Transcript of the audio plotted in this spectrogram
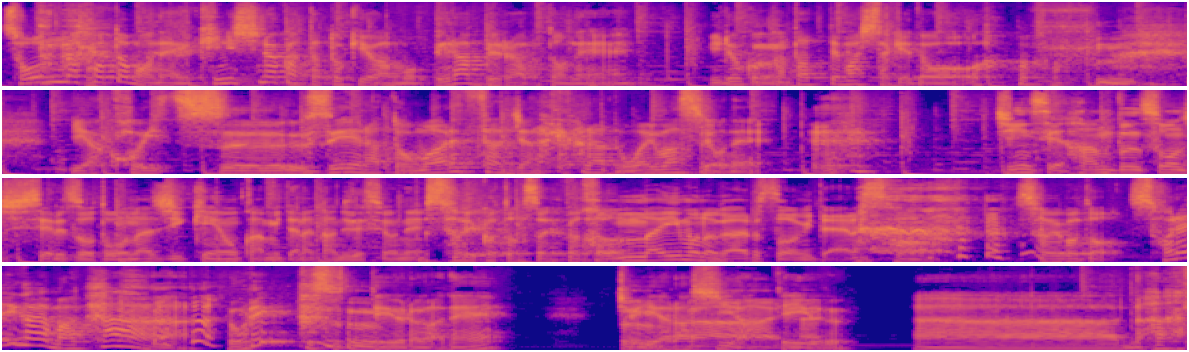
そんなこともね 気にしなかった時はもうベラベラとね魅力を語ってましたけど、うん。いやこいつうぜえなと思われてたんじゃないかなと思いますよね。人生半分損してるぞと同じ嫌悪感みたいな感じですよね。そういうことそういうこと。こんないいものがあるぞみたいな。そう。そういうこと。それがまたロレックスっていうのがねちょっといやらしいなっていう、うんあなん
